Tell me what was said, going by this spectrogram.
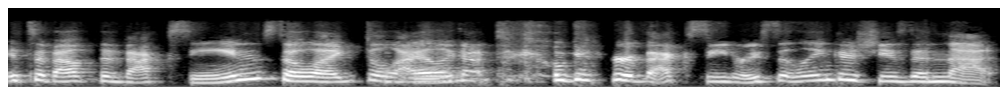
it's about the vaccine. So like Delilah Mhm. got to go get her vaccine recently because she's in that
